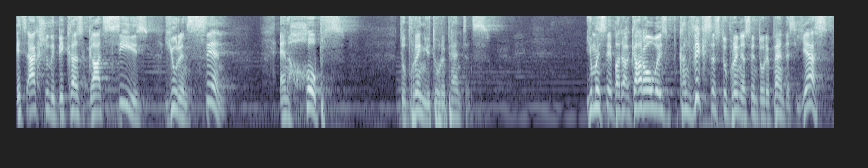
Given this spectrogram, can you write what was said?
it's actually because God sees you're in sin and hopes to bring you to repentance. You may say, but uh, God always convicts us to bring us into repentance. Yes,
